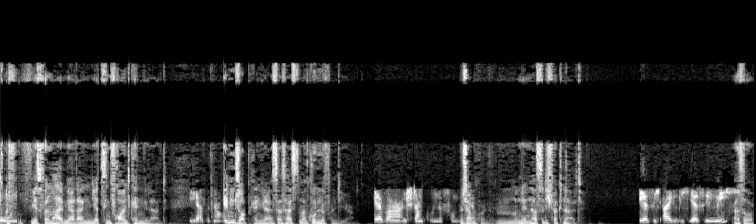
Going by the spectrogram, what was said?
Und Du hast vor einem halben Jahr deinen jetzigen Freund kennengelernt. ja, genau. Im Job kennengelernt. Das heißt, er war ein Kunde von dir. Er war ein Stammkunde von Ein mir. Stammkunde. Mhm. Und den hast du dich verknallt. Er sich eigentlich erst in mich. Ach so.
